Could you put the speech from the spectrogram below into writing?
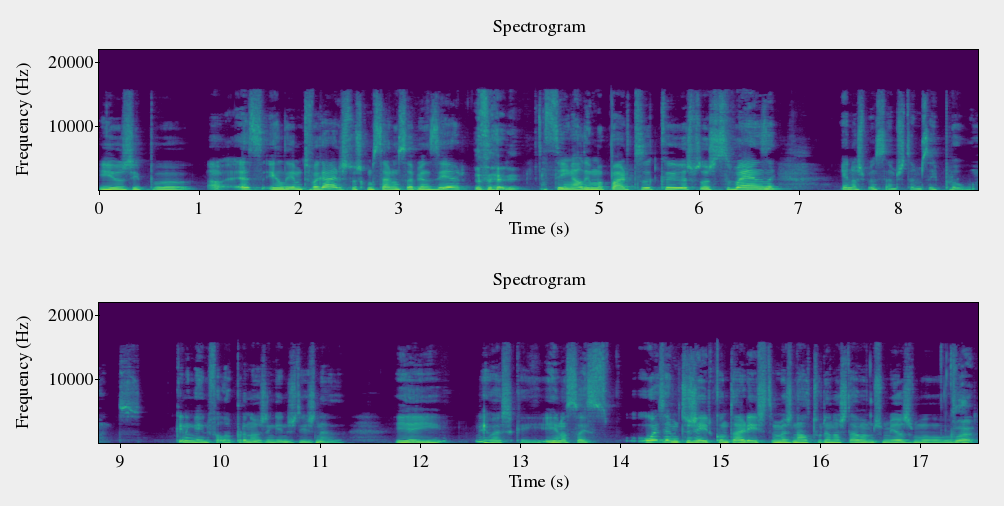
E esse- ele ia muito devagar, as pessoas começaram-se a benzer. A sério. Sim, há ali uma parte que as pessoas se benzem e nós pensamos, estamos aí para onde? Que ninguém fala para nós, ninguém nos diz nada. E aí, eu acho que aí, e eu não sei se. Hoje é muito giro contar isto, mas na altura nós estávamos mesmo. Claro.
